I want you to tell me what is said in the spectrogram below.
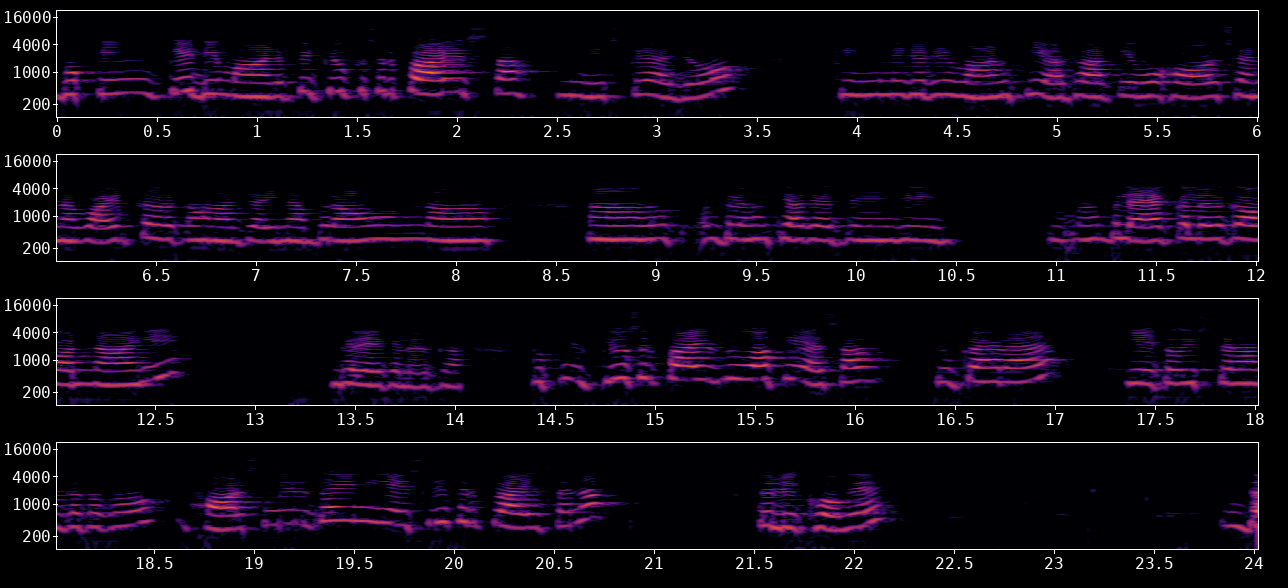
बुकिंग के डिमांड पे क्यों सरप्राइज़ था? मिनिस्टर है जो किंग ने जो डिमांड किया था कि वो हॉर्स है ना वाइट कलर का होना चाहिए ना ब्राउन ना आ, क्या कहते हैं जी ब्लैक कलर का और ना ही ग्रे कलर का। तो क्यों सरप्राइज़ हुआ कि ऐसा क्यों कह रहा है? ये तो इस तरह का तो हॉर्स मिलता ही नहीं है, इसलिए सरप्राइज़ है ना? तो लिखोगे, द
